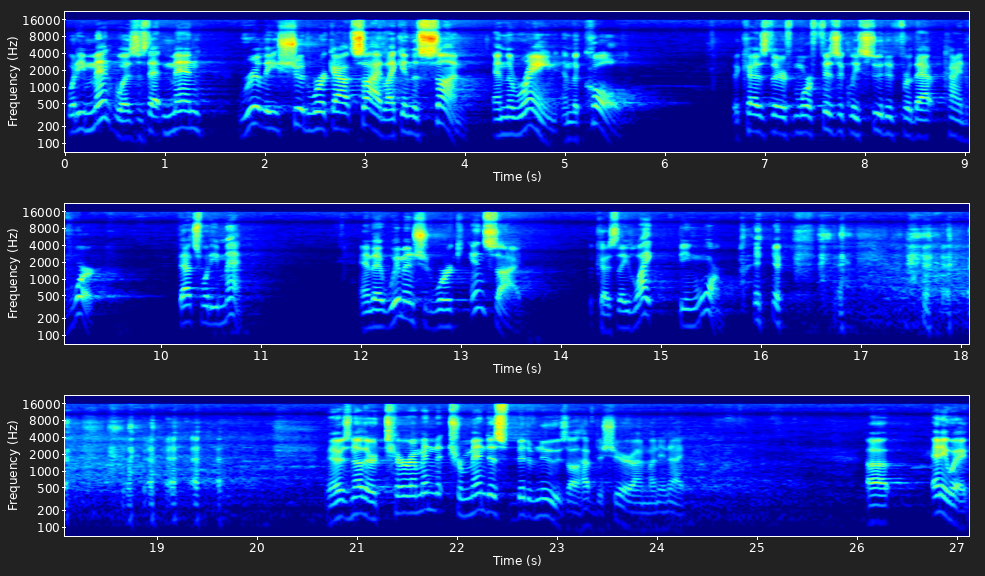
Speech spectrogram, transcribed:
What he meant was is that men really should work outside, like in the sun and the rain and the cold, because they're more physically suited for that kind of work. That's what he meant. And that women should work inside because they like being warm. There's another tremendous bit of news I'll have to share on Monday night. Uh, anyway,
